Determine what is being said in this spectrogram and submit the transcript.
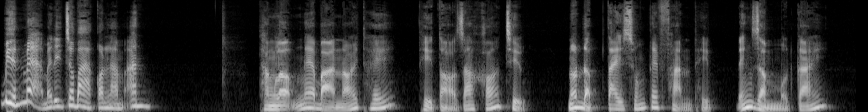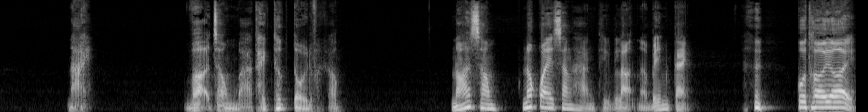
Biến mẹ mày đi cho bà còn làm ăn. Thằng Lợm nghe bà nói thế Thì tỏ ra khó chịu. Nó đập tay xuống cái phản thịt, Đánh dầm một cái. Này, Vợ chồng bà thách thức tôi phải không? Nói xong nó quay sang hàng thịt lợn ở bên cạnh. Cô Thơi ơi,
